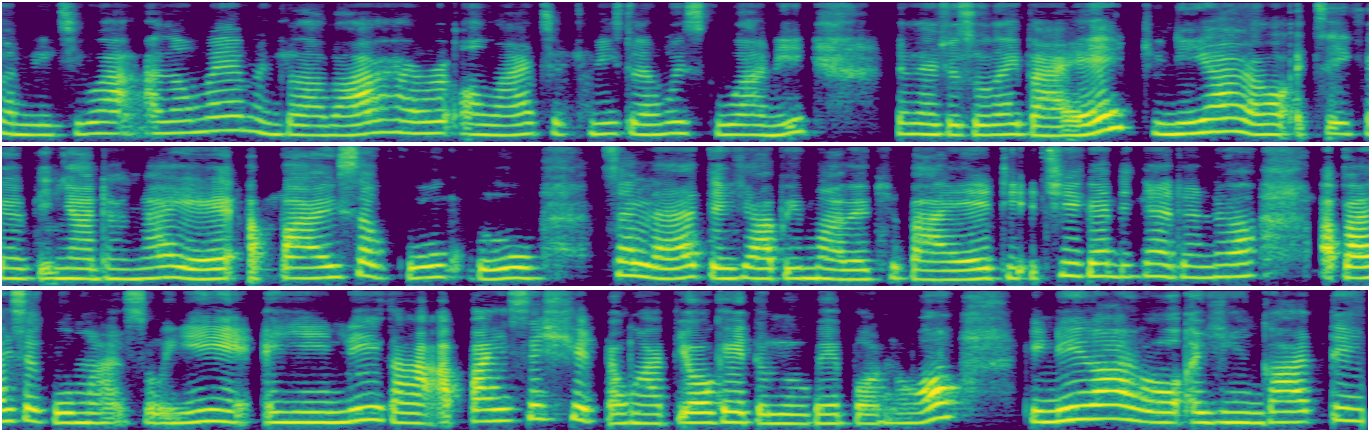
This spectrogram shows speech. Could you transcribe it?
konnichiwa အားလုံးပဲမင်္ဂလာပါ Harold Online Japanese Language School ကနေပြန်လည်ကြိုဆိုလိုက်ပါရယ်ဒီနေ့ကတော့အခြေခံပညာဌာနရဲ့အပိုင်း16ကိုဆက်လက်သင်ကြားပေးမှာပဲဖြစ်ပါရယ်ဒီအခြေခံပညာဌာနအပိုင်း16မှာဆိုရင်အရင်နေ့ကအပိုင်း18တုန်းကပြောခဲ့သလိုပဲပေါ့နော်ဒီနေ့ကတော့အရင်ကသင်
